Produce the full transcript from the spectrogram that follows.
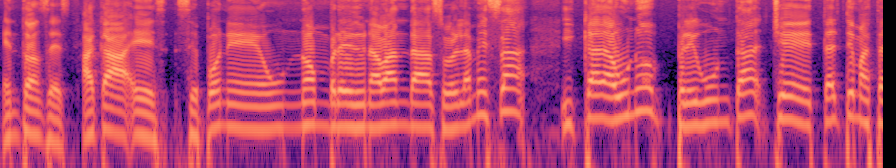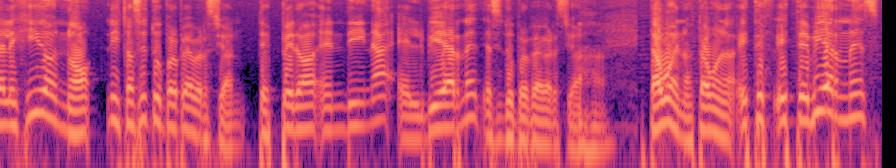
Entonces, acá es, se pone un nombre de una banda sobre la mesa y cada uno pregunta, che, ¿tal tema está elegido? No, listo, hace tu propia versión. Te espero en Dina el viernes y hace tu propia versión. Ajá, Está bueno, está bueno. Este, este viernes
